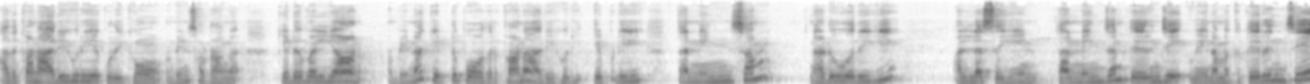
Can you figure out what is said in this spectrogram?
அதுக்கான அறிகுறியை குறிக்கும் அப்படின்னு சொல்கிறாங்க கெடுவல்யான் அப்படின்னா கெட்டு போவதற்கான அறிகுறி. எப்படி? தன் நெஞ்சம் நடுவருகி அல்ல செய்யின். தன் நெஞ்சம் தெரிஞ்சே வே- நமக்கு தெரிஞ்சே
